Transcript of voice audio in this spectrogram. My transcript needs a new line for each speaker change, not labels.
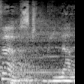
First blood.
